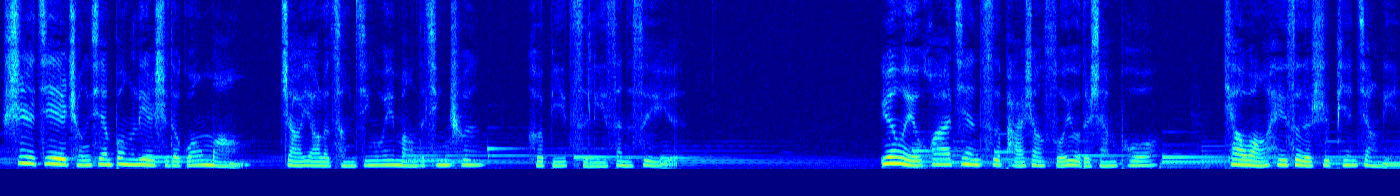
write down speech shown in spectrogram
世界呈现迸裂时的光芒，照耀了曾经微茫的青春和彼此离散的岁月。鸢尾花渐次爬上所有的山坡，眺望黑色的诗篇降临。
